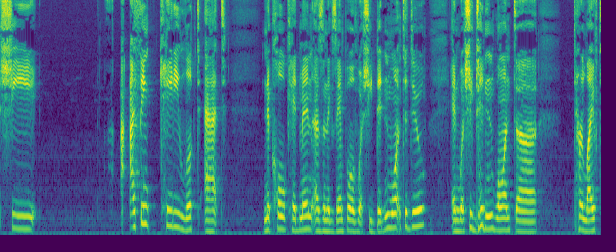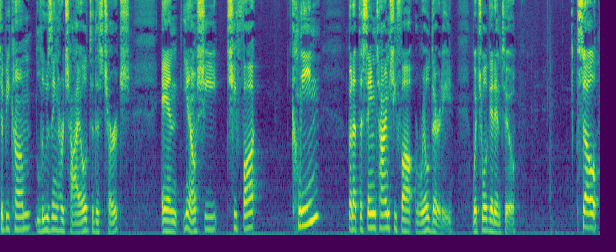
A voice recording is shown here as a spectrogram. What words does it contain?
she. I think Katie looked at Nicole Kidman as an example of what she didn't want to do and what she didn't want uh, her life to become, losing her child to this church. And you know, she she fought clean, but at the same time, she fought real dirty, which we'll get into. So,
